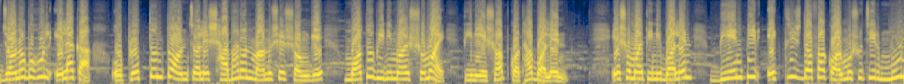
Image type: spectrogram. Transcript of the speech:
জনবহুল এলাকা ও প্রত্যন্ত অঞ্চলের সাধারণ মানুষের সঙ্গে মত বিনিময়ের সময় তিনি এসব কথা বলেন। এ সময় তিনি বলেন, বিএনপির একত্রিশ দফা কর্মসূচির মূল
